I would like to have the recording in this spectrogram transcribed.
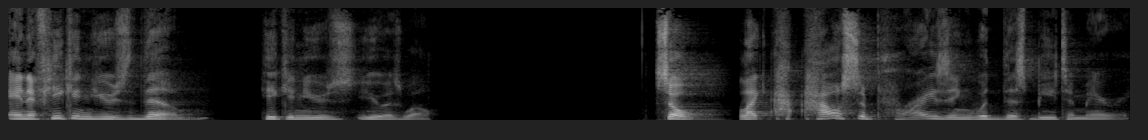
And if He can use them, He can use you as well. So, like, how surprising would this be to Mary?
